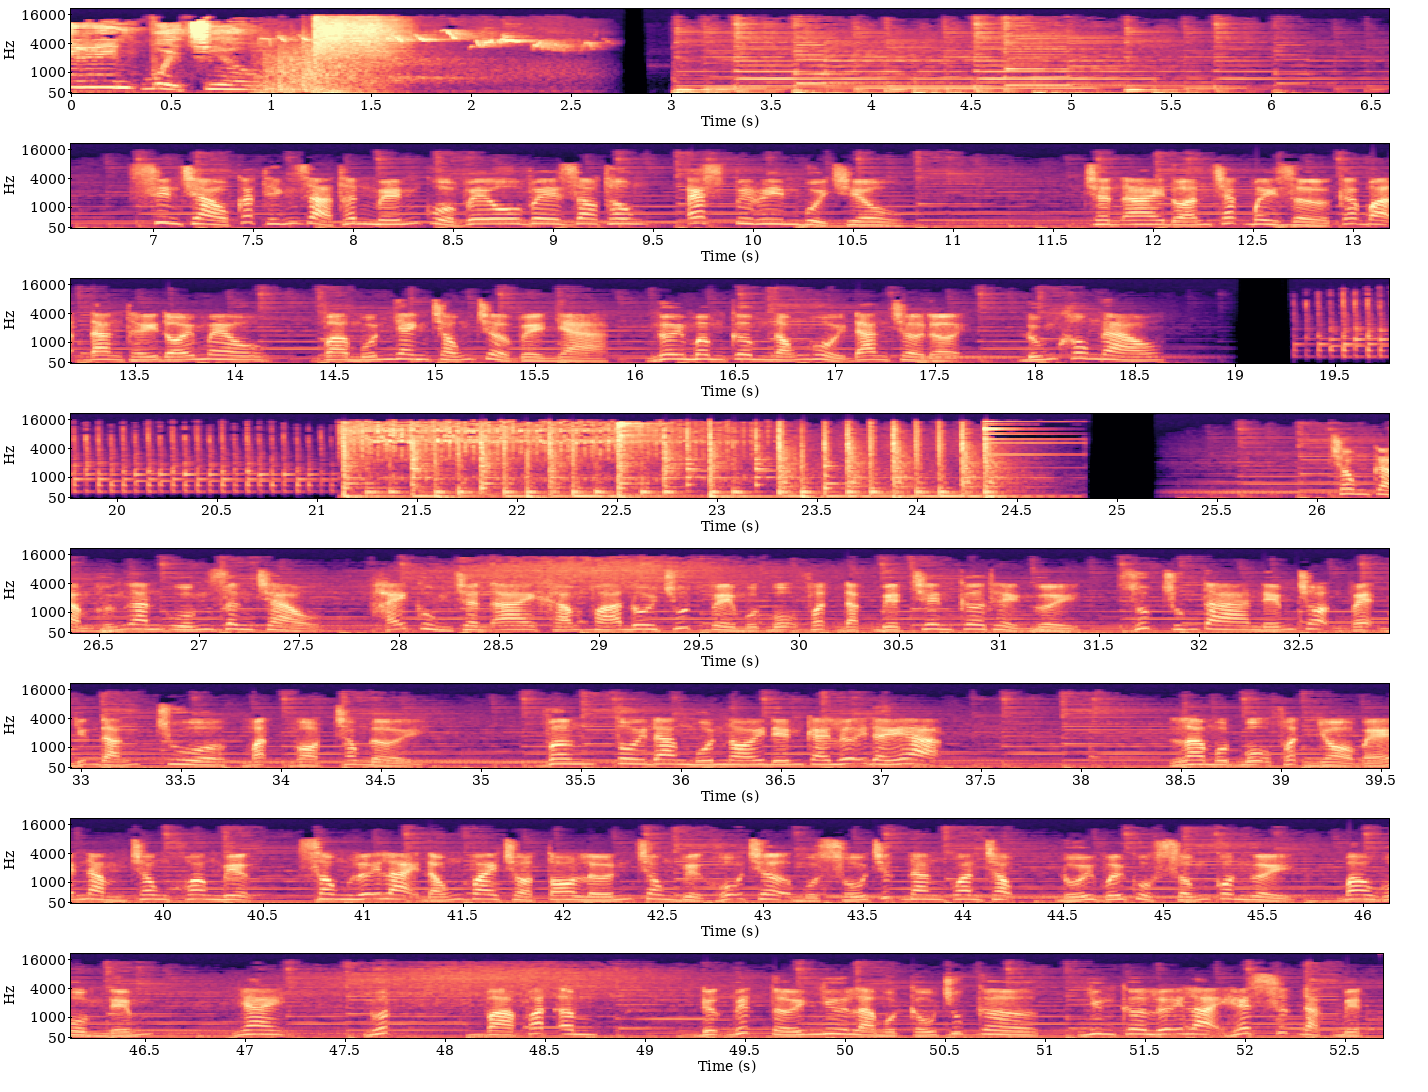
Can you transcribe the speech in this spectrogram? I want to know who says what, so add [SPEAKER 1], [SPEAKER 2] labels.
[SPEAKER 1] aspirin buổi chiều.
[SPEAKER 2] Xin chào các thính giả thân mến của VOV Giao thông, Aspirin buổi chiều. Trần Ai đoán chắc bây giờ các bạn đang thấy đói meo và muốn nhanh chóng trở về nhà, nơi mâm cơm nóng hổi đang chờ đợi, đúng không nào? Trong cảm hứng ăn uống dâng trào, hãy cùng Trần Ai khám phá đôi chút về một bộ phận đặc biệt trên cơ thể người, giúp chúng ta nếm trọn vẹn những đắng, chua, mặn ngọt trong đời. Vâng, tôi đang muốn nói đến cái lưỡi đấy ạ. Là một bộ phận nhỏ bé nằm trong khoang miệng, song lưỡi lại đóng vai trò to lớn trong việc hỗ trợ một số chức năng quan trọng đối với cuộc sống con người, bao gồm nếm, nhai, nuốt và phát âm. Được biết tới như là một cấu trúc cơ, nhưng cơ lưỡi lại hết sức đặc biệt.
